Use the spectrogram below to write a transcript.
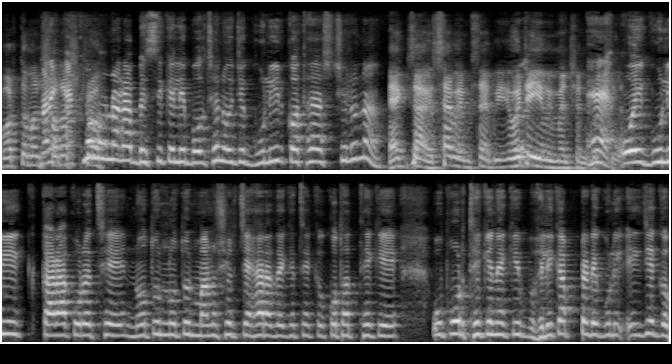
বর্তমান মানে স্বরাষ্ট্র এখন ওনারা বেসিক্যালি বলছেন ওই যে গুলির কথা আসছিল না? সেভেন ওইটাই আমি মেনশন হ্যাঁ করছিলাম। ওই গুলি কারা করেছে? নতুন নতুন মানুষের চেহারা দেখেছে কোথা থেকে? উপর থেকে নাকি হেলিকপ্টারে গুলি এই যে গ-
